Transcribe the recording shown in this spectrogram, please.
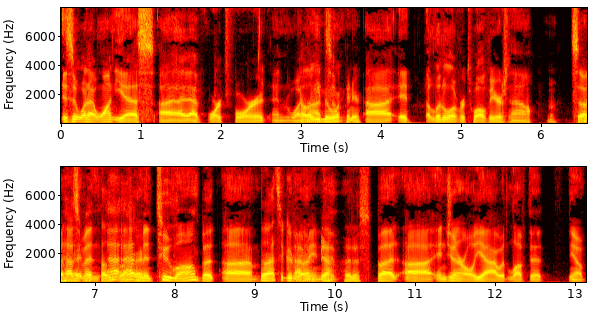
is it what I want? Yes. I, I've worked for it and whatnot. How long have you been Some- working here? Uh, it a little over 12 years now. So Oh, it hasn't that been, sounds it hasn't right. been too long, but, um, no, that's a good I run. mean, yeah, it is. But uh, in general, yeah, I would love to, you know,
